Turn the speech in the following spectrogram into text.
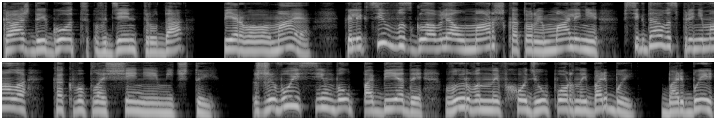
Каждый год в День труда 1 мая коллектив возглавлял марш, который Малини всегда воспринимала как воплощение мечты. Живой символ победы, вырванный в ходе упорной борьбы. Борьбы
